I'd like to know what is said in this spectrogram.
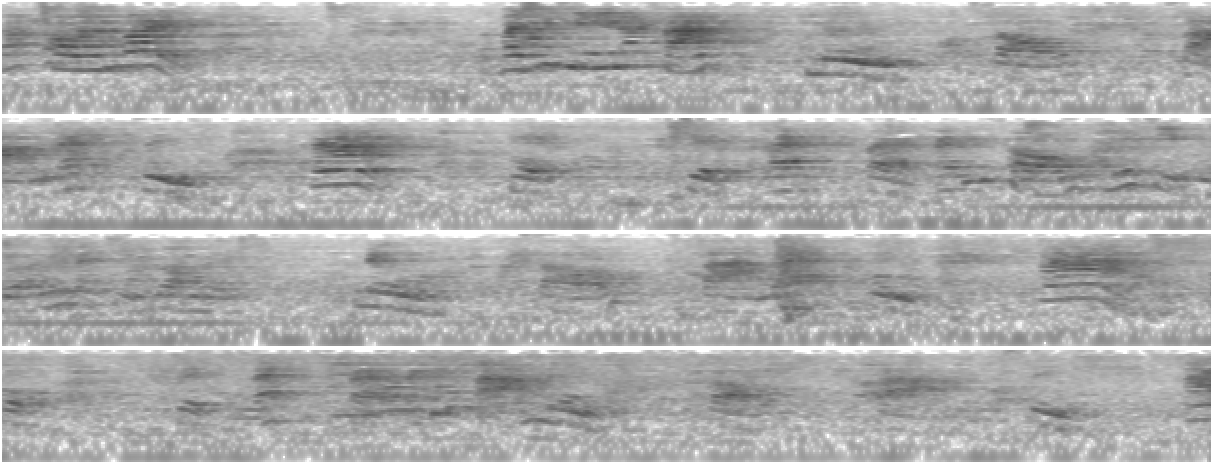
พักทองด้วย ต่อไปที่นี้นะคะหนึ่งสองสามและสี่ห้าหกเจ็ดและแปดไปที่สองอันนี้จีบอยู่อันนี้แบบจีบรวมเลยหนึ่งสองสามและสี่ห้าหกเจ็ดและแปดไปที่สามหนึ่งสองสามสี่ห้า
